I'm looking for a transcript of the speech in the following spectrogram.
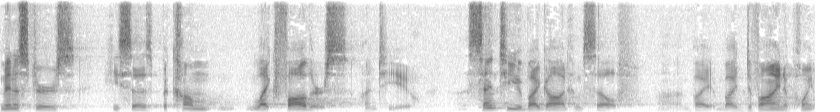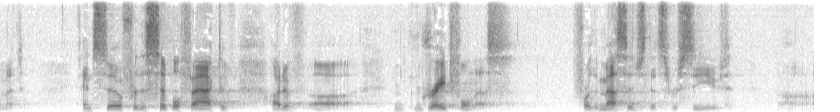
ministers, he says, become like fathers unto you, sent to you by God Himself, uh, by, by divine appointment. And so, for the simple fact of out of uh, gratefulness for the message that's received, uh,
